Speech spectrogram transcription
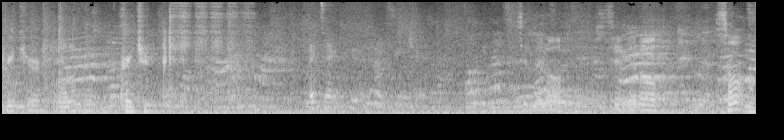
creature, animal creature. it's a little creature. It's a little, it's a little something.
